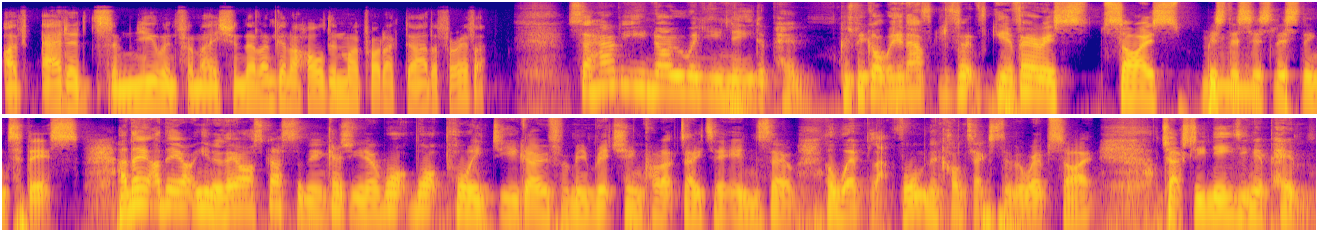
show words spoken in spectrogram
I've added some new information that I'm going to hold in my product data forever. So, how do you know when you need a PIM? Because we got we can have you know, various size businesses mm. listening to this, and they are they you know they ask us. I mean, because you know what what point do you go from enriching product data in so a web platform in the context of a website to actually needing a PIM?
